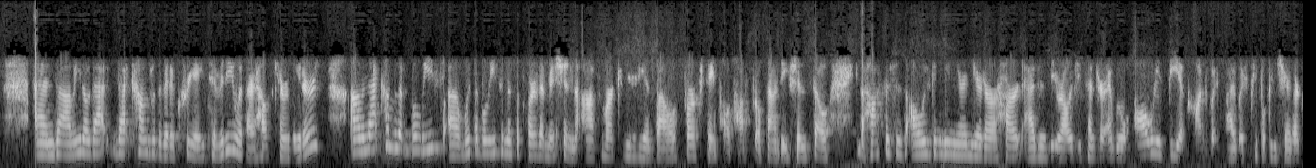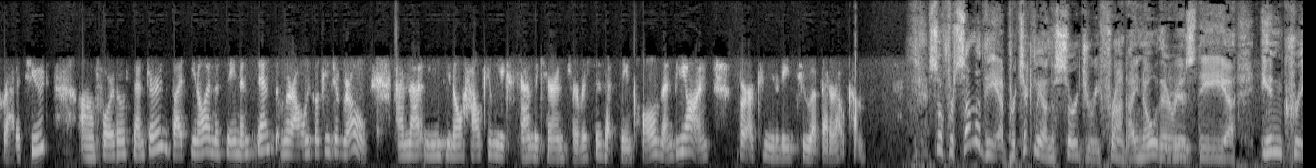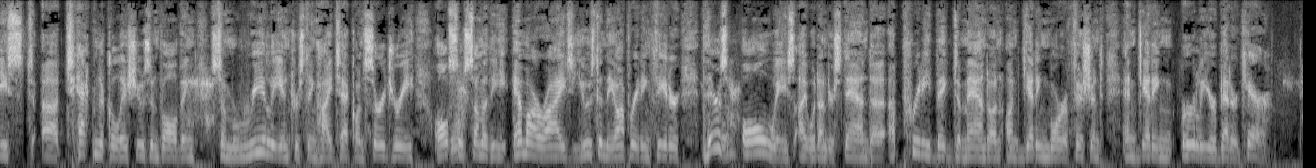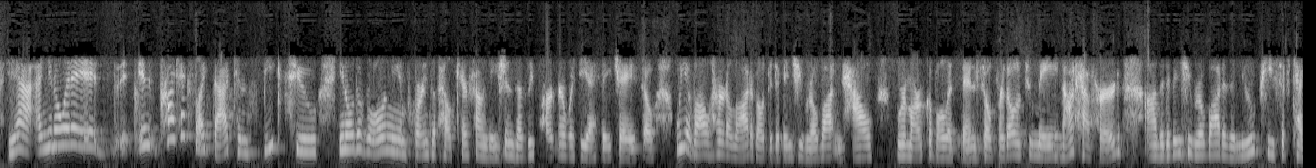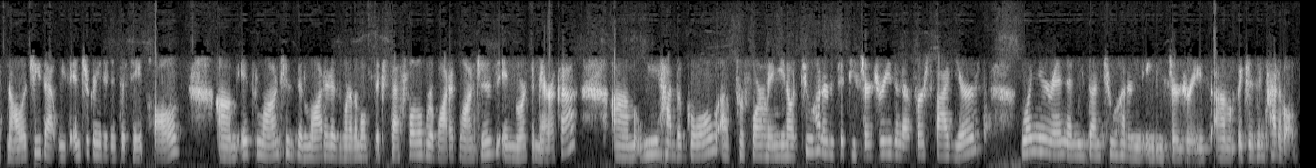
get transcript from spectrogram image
And, um, you know, that, that comes with a bit of creativity with our healthcare leaders. Um, and that comes with belief, uh, with the belief in the support of the mission uh, from our community as well for St. Paul's Hospital Foundation. So the hospice is always going to be near and dear to our heart, as is the Urology Center, and we will always be a conduit by which people can share their gratitude uh, for those centers. But, you know, in the same instance, we're always looking to grow. And that means, you know, how can we expand the care and services at St. Paul's and beyond for our community to a better outcome? So, for some of the, uh, particularly on the surgery front, I know there mm-hmm. is the uh, increased uh, technical issues involving some really interesting high tech on surgery. Also, yeah. some of the MRIs used in the operating theater. There's yeah. always, I would understand, a, a pretty big demand on, on getting more efficient and getting earlier, better care. Yeah, and you know what? It, it, projects like that can speak to, you know, the role and the importance of healthcare foundations as we partner with the SHA. So we have all heard a lot about the Da Vinci robot and how remarkable it's been. So for those who may not have heard, uh, the Da Vinci robot is a new piece of technology that we've integrated into St. Paul's. Um, its launch has been lauded as one of the most successful robotic launches in North America. Um, we had the goal of performing, you know, 250 surgeries in our first five years. One year in, and we've done 280 surgeries, um, which is incredible.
